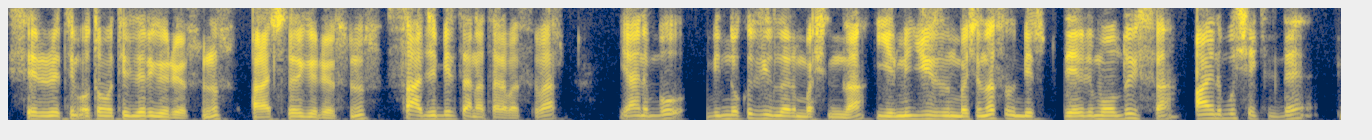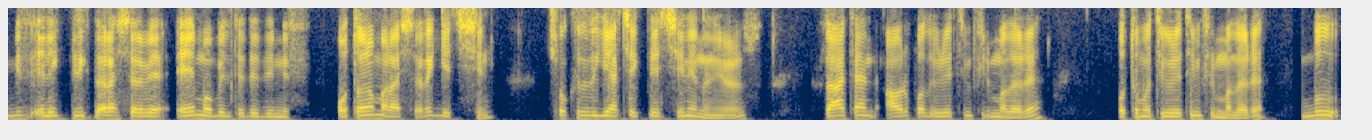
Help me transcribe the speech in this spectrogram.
seri üretim otomotivleri görüyorsunuz. Araçları görüyorsunuz. Sadece bir tane at arabası var. Yani bu 1900 yılların başında 20. yüzyılın başında nasıl bir devrim olduysa aynı bu şekilde biz elektrikli araçlara ve e-mobilite dediğimiz otonom araçlara geçişin çok hızlı gerçekleşeceğine inanıyoruz. Zaten Avrupalı üretim firmaları, otomotiv üretim firmaları bu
